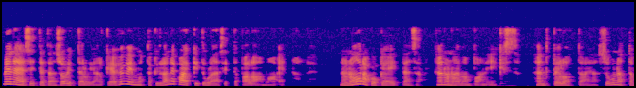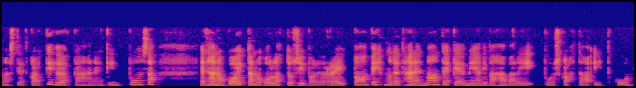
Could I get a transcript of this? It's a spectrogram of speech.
menee sitten tämän sovittelun jälkeen hyvin, mutta kyllä ne kaikki tulee sitten palaamaan ennalleen. No Noora kokee itsensä. Hän on aivan paniikissa. Hän pelottaa ihan suunnattomasti, että kaikki hyökkää hänen kimppuunsa. Että hän on koittanut olla tosi paljon reippaampi, mutta että hänen vaan tekee mieli vähän väliin purskahtaa itkuun.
